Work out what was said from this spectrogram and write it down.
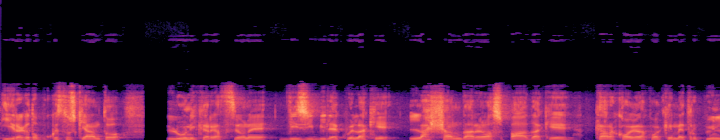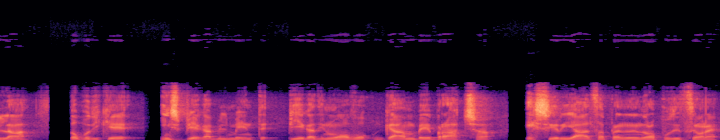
Irag dopo questo schianto l'unica reazione visibile è quella che lascia andare la spada che caracolla da qualche metro più in là, dopodiché inspiegabilmente piega di nuovo gambe e braccia e si rialza prendendo la posizione.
